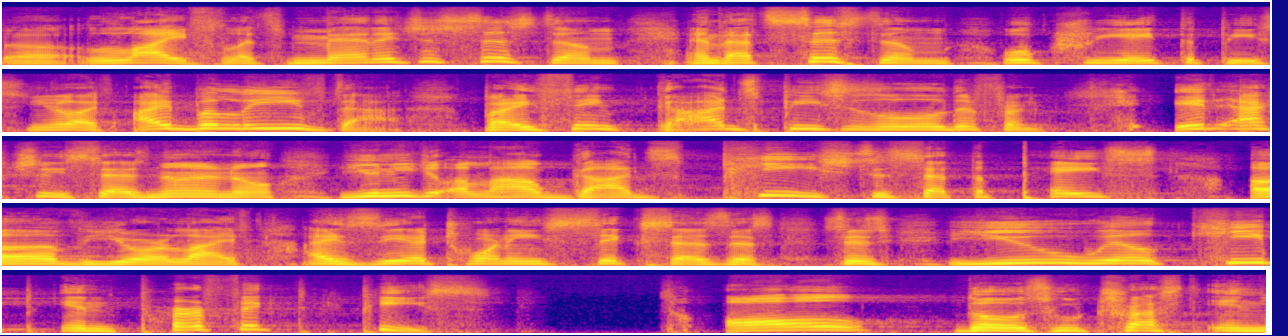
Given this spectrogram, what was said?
uh, life. Let's manage a system, and that system will create the peace in your life. I believe that, but I think God's peace is a little different. It actually says, no, no, no, you need to allow God's peace to set the pace of your life. Isaiah 26 says this says, You will keep in perfect peace all those who trust in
